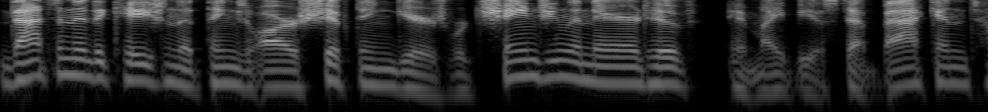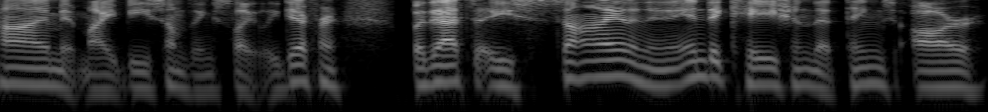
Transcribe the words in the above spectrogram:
that's an indication that things are shifting gears. We're changing the narrative. It might be a step back in time, it might be something slightly different, but that's a sign and an indication that things are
